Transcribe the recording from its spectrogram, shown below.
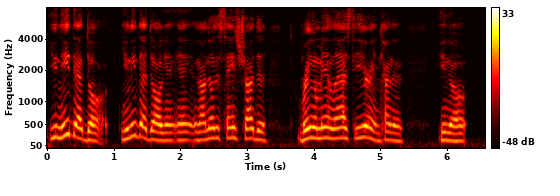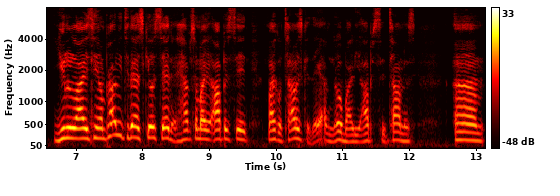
you need that dog. You need that dog. And, and, and I know the Saints tried to bring him in last year and kind of, you know, utilize him probably to that skill set and have somebody opposite Michael Thomas because they have nobody opposite Thomas. Um,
